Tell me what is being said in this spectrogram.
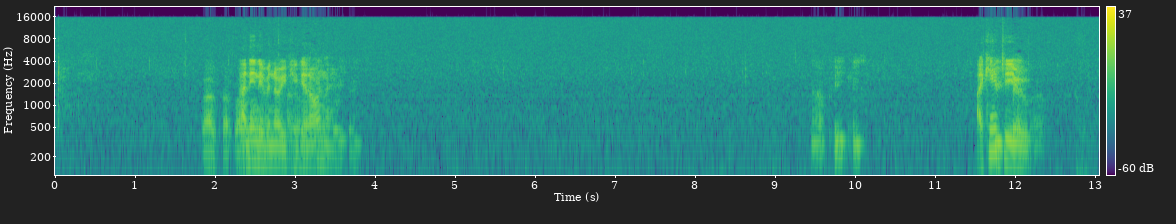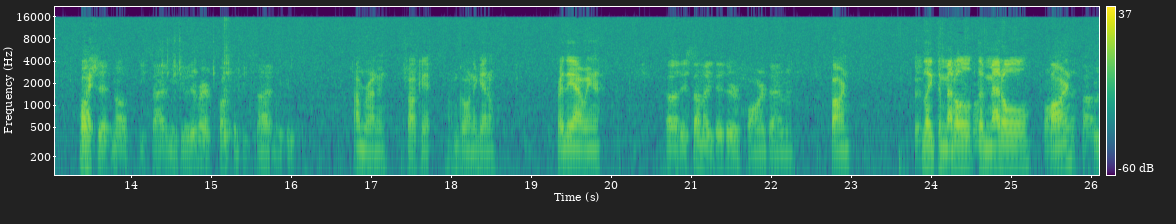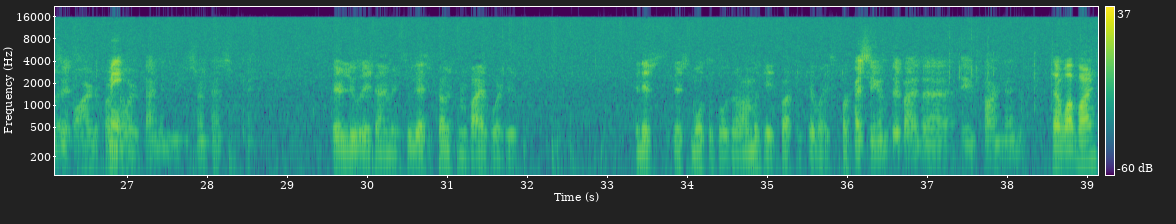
Flat top. I didn't even know you could get know on there. they're doing. Peeking. I came Shoot to you. well. Oh I- shit, no, beside me, dude. They're right fucking beside me, dude. I'm running. Fuck it. I'm going to get him. Where they at, Wiener? Uh, they sound like they're, they're barn diamond. Barn? Like the metal, the metal barn? I Who's it? Barn from Me. north. Diamond, you just run past? Okay. They're looted diamond. Two guys are coming from Vybor, dude. And there's there's multiple though. I'm gonna get fucking killed by this fucking. I see them. They're by the a barn diamond. The what barn?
